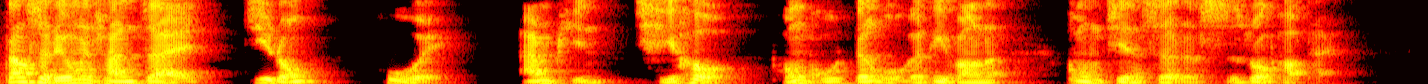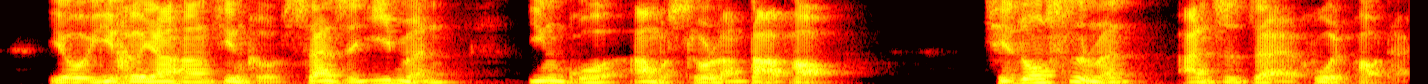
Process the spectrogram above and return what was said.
当时刘铭传在基隆、护尾、安平、其后、澎湖等五个地方呢，共建设了十座炮台，由怡和洋行进口三十一门英国阿姆斯特朗大炮，其中四门安置在护尾炮台。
